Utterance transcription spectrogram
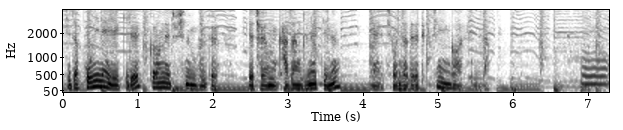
진짜 본인의 얘기를 끌어내 주시는 분들. 이게 저는 가장 눈에 띄는 네, 지원자들의 특징인 것 같습니다. 음,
